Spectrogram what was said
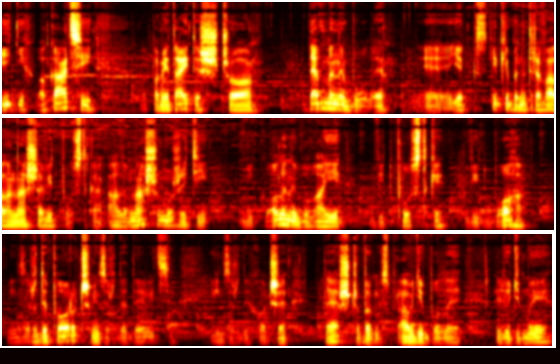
літніх вакацій. Пам'ятайте, що де б ми не були, як скільки би не тривала наша відпустка, але в нашому житті ніколи не буває відпустки від Бога. Він завжди поруч, він завжди дивиться, і він завжди хоче те, щоб ми справді були людьми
